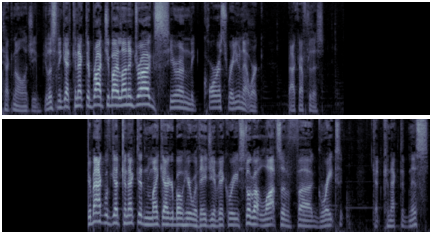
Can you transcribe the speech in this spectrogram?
technology. You're listening to Get Connected, brought to you by London Drugs here on the Corus Radio Network. Back after this. You're back with Get Connected and Mike Agerbo here with AJ Vickery. Still got lots of uh, great Get Connectedness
